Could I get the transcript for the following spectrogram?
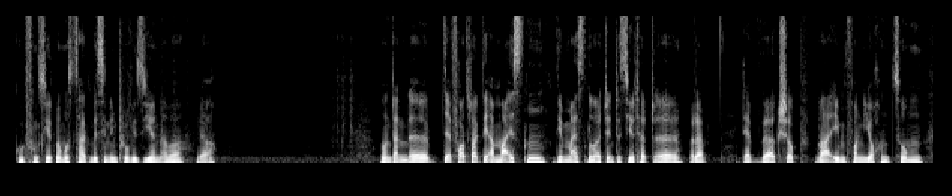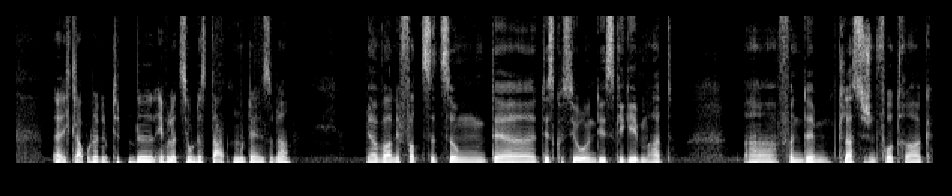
gut funktioniert. Man musste halt ein bisschen improvisieren, aber ja. Und dann äh, der Vortrag, der am meisten, die meisten Leute interessiert hat, äh, oder der Workshop war eben von Jochen zum Äh, ich glaube unter dem Titel Evaluation des Datenmodells, oder? Ja, war eine Fortsetzung der Diskussion, die es gegeben hat äh, von dem klassischen Vortrag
